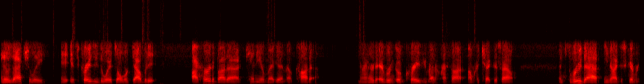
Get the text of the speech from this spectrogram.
And it was actually it, it's crazy the way it's all worked out. But it I heard about uh, Kenny Omega and Okada, and I heard everyone going crazy about it. And I thought I'm going to check this out. And through that, you know, I discovered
